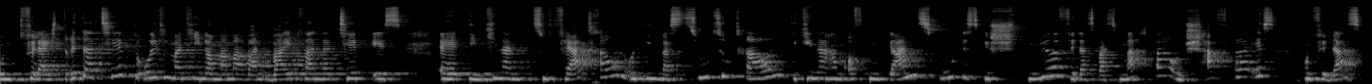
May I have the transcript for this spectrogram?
Und vielleicht dritter Tipp, ultimativer Mama-Weitwander-Tipp ist, äh, den Kindern zu vertrauen und ihnen was zuzutrauen. Die Kinder haben oft ein ganz gutes Gespür für das, was machbar und schaffbar ist und für das,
